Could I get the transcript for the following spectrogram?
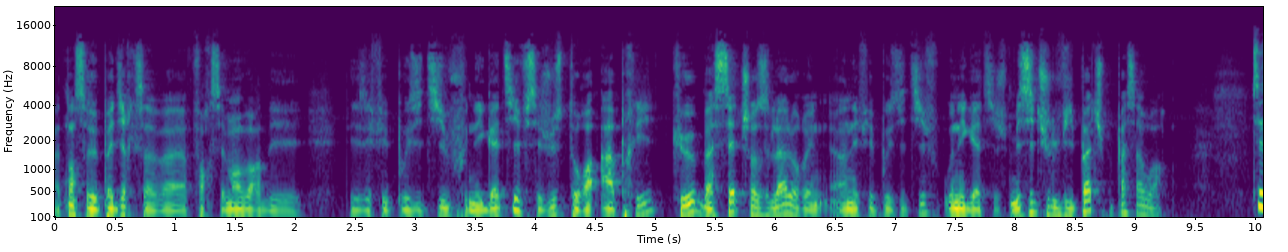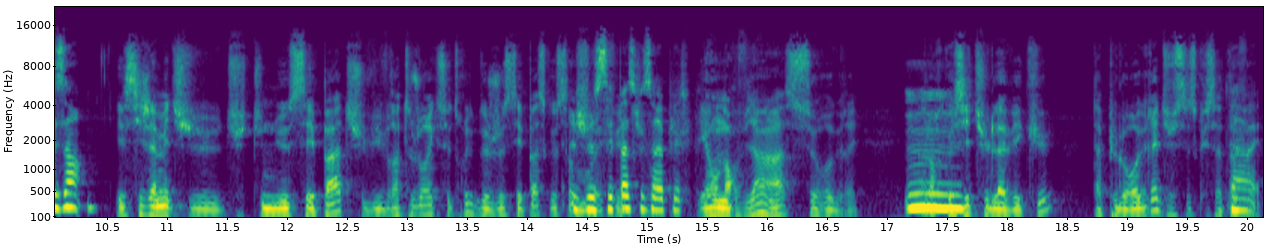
Maintenant, ça veut pas dire que ça va forcément avoir des, des effets positifs ou négatifs. C'est juste, t'auras appris que bah, cette chose-là aurait un effet positif ou négatif. Mais si tu le vis pas, tu peux pas savoir. c'est ça. Et si jamais tu, tu, tu ne sais pas, tu vivras toujours avec ce truc de je sais pas ce que ça Je sais fait, pas ce tu que ça vois. aurait pu être. Et on en revient à ce regret. Alors que si tu l'as vécu, t'as plus le regret, tu sais ce que ça t'a Ah fait. ouais.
